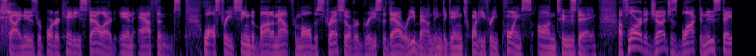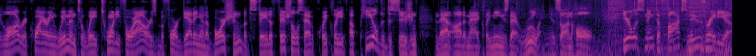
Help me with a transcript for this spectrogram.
Sky News reporter Katie Stallard in Athens. Wall Street seemed to bottom out from all the stress over Greece, the Dow rebounding to gain 23 points on Tuesday. A Florida judge has blocked a new state law requiring women to wait 24 hours before getting an abortion, but state officials have quickly appealed the decision, and that automatically means that ruling is on hold. You're listening to Fox News Radio.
